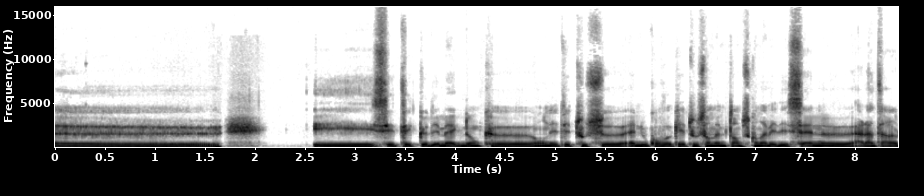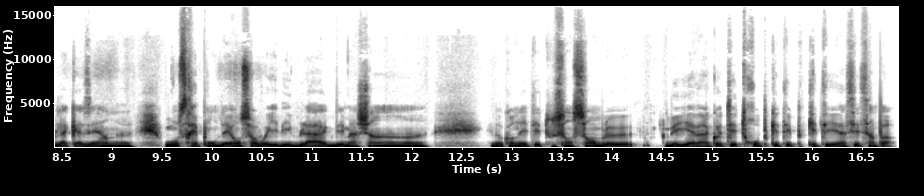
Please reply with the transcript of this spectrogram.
Euh, Et c'était que des mecs, donc euh, on était tous, euh, elle nous convoquait tous en même temps parce qu'on avait des scènes euh, à l'intérieur de la caserne euh, où on se répondait, on s'envoyait des blagues, des machins. euh, et donc on était tous ensemble. Mais il y avait un côté troupe qui était, qui était assez sympa.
